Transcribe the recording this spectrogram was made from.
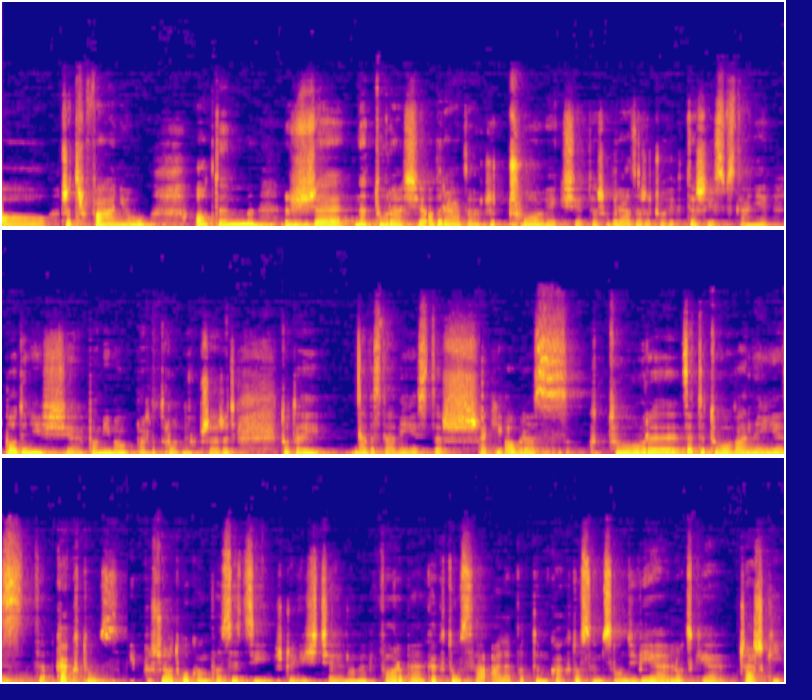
o przetrwaniu, o tym, że natura się odradza, że człowiek się też odradza, że człowiek też jest w stanie podnieść się pomimo bardzo trudnych przeżyć. Tutaj na wystawie jest też taki obraz, który zatytułowany jest Kaktus po środku kompozycji rzeczywiście mamy formę kaktusa, ale pod tym kaktusem są dwie ludzkie czaszki.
